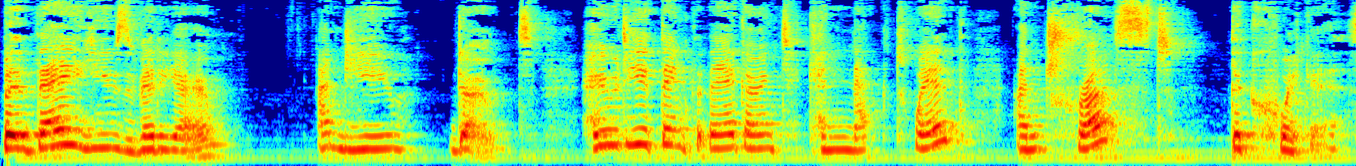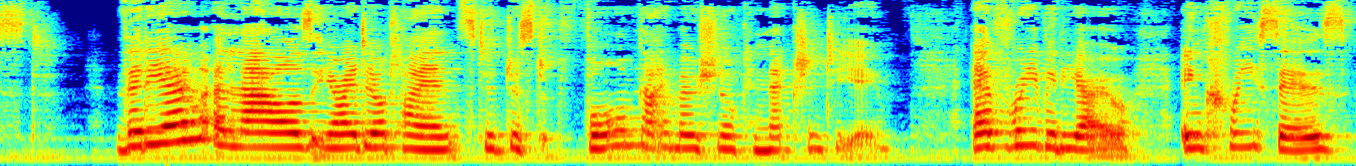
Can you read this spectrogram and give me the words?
but they use video and you don't. Who do you think that they're going to connect with and trust the quickest. Video allows your ideal clients to just form that emotional connection to you. Every video increases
